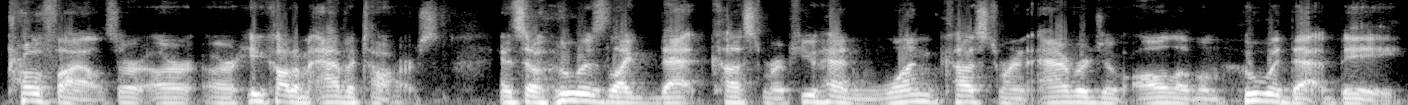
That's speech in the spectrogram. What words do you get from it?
profiles, or, or, or, he called them avatars. And so, who is like that customer? If you had one customer, an average of all of them, who would that be?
